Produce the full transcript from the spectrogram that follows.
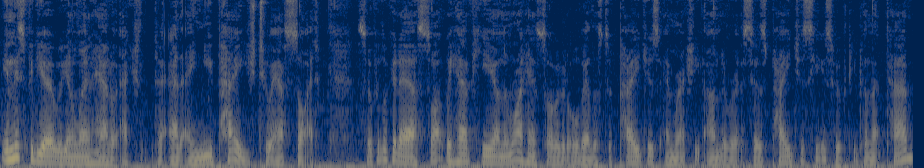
In this video we're going to learn how to actually to add a new page to our site. So if we look at our site we have here on the right hand side we've got all of our list of pages and we're actually under where it says pages here so we've clicked on that tab.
